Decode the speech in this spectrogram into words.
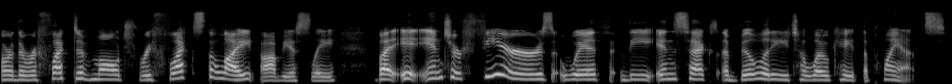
or the reflective mulch reflects the light obviously but it interferes with the insect's ability to locate the plants.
